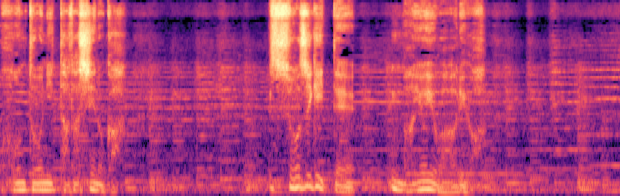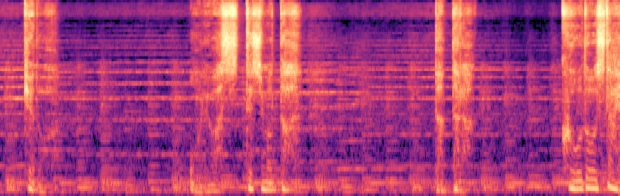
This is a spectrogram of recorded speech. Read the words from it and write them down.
本当に正しいのか。正直言って迷いはあるよ。けど俺は知ってしまった。だったら行動したい。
